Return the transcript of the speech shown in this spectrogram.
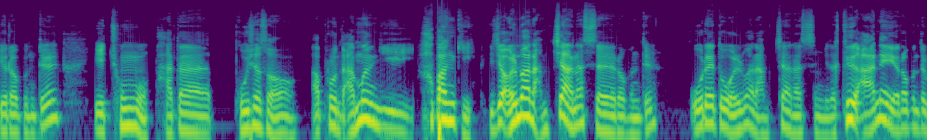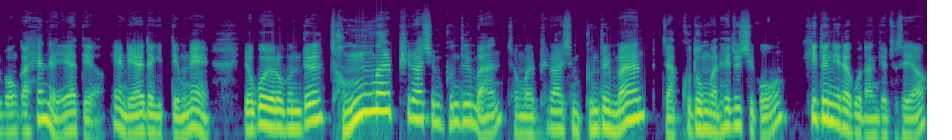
여러분들 이 종목 받아 보셔서 앞으로 남은 이 하반기 이제 얼마 남지 않았어요, 여러분들. 올해도 얼마 남지 않았습니다. 그 안에 여러분들 뭔가 해내야 돼요. 해내야 되기 때문에 요거 여러분들 정말 필요하신 분들만 정말 필요하신 분들만 자 구독만 해주시고 히든이라고 남겨주세요.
